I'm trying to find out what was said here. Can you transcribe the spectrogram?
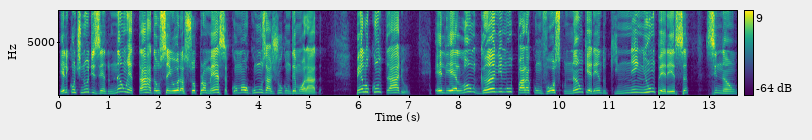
Ele continua dizendo: Não retarda o Senhor a sua promessa, como alguns a julgam demorada. Pelo contrário, ele é longânimo para convosco, não querendo que nenhum pereça, senão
